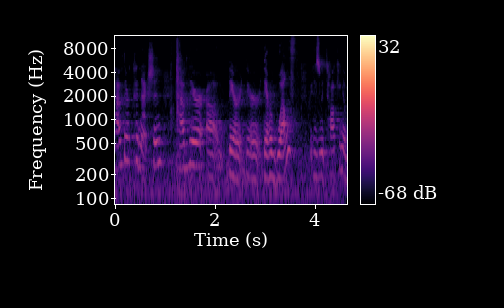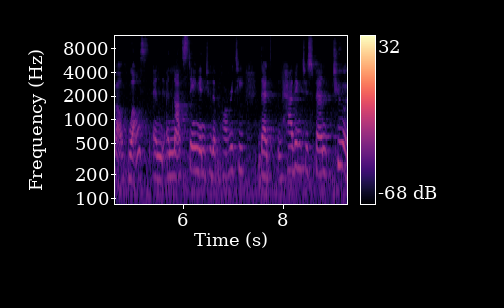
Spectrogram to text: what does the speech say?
have their connection, have their, um, their, their, their wealth, because we're talking about wealth and, and not staying into the poverty that having to spend two or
